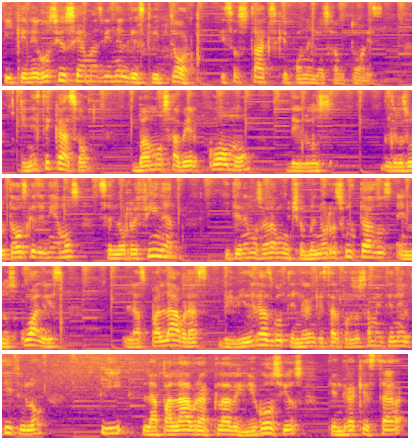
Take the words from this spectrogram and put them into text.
y que negocio sea más bien el descriptor, esos tags que ponen los autores. En este caso, vamos a ver cómo de los resultados que teníamos se nos refinan y tenemos ahora muchos menos resultados en los cuales las palabras de liderazgo tendrán que estar forzosamente en el título y la palabra clave negocios tendrá que estar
